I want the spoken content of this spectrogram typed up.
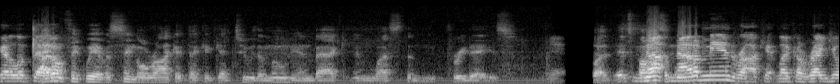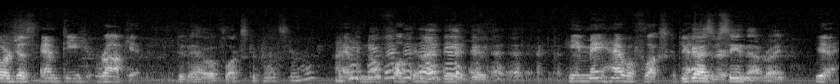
gotta look that I don't up. think we have a single rocket that could get to the moon and back in less than three days. Yeah. But it's Not possible. not a manned rocket, like a regular, just empty rocket. Did it have a flux capacitor? on it? I have no fucking idea, dude. He may have a flux capacitor. You guys have seen that, right? Yeah.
